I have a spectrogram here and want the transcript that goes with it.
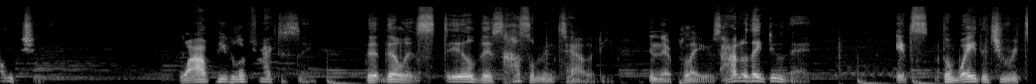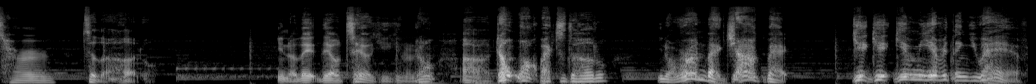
coaches while people are practicing that they'll instill this hustle mentality in their players. How do they do that? It's the way that you return to the huddle. You know, they, they'll tell you, you know, don't uh don't walk back to the huddle. You know, run back, jog back. Get get give me everything you have.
